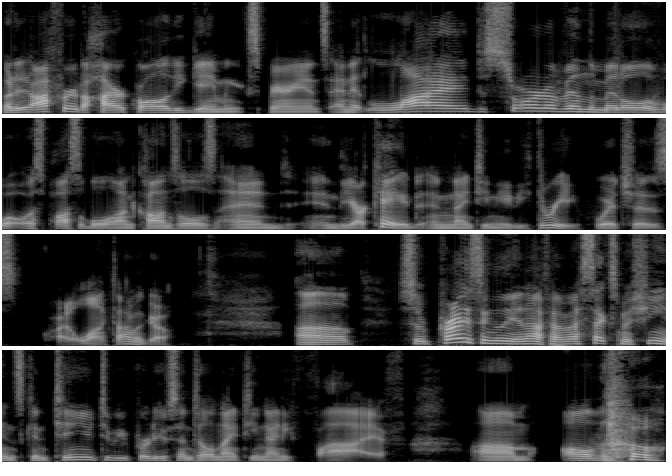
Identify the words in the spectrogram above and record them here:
but it offered a higher quality gaming experience and it lied sort of in the middle of what was possible on consoles and in the arcade in 1983, which is quite a long time ago. Uh, surprisingly enough, MSX machines continued to be produced until 1995. Um, although,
